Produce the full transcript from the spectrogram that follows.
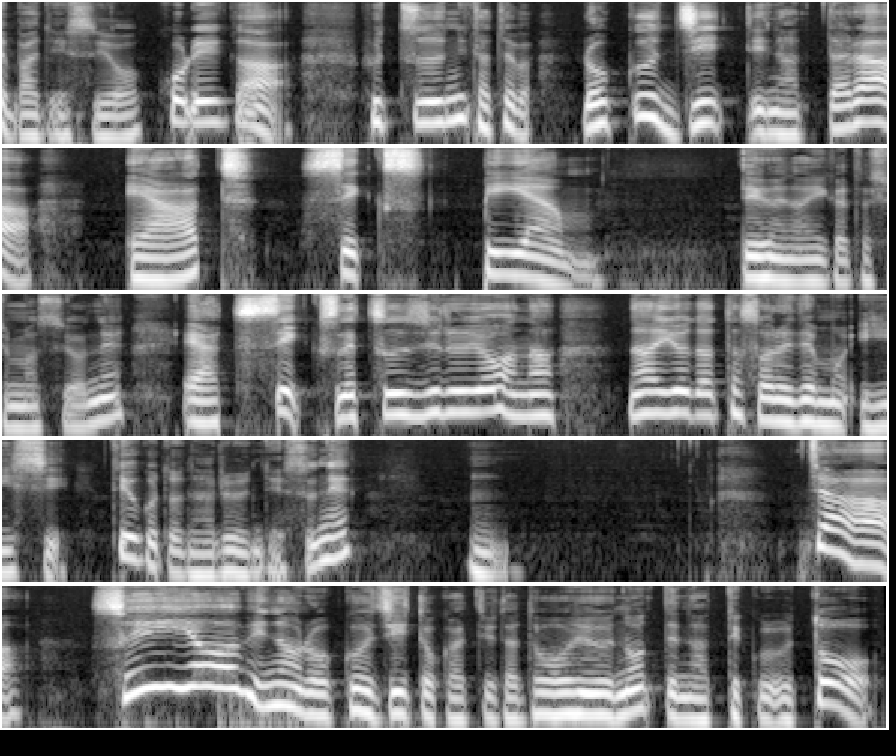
えばですよこれが普通に例えば6時ってなったら at 6pm っていうような言い方しますよね at 6で通じるような内容だったらそれでもいいしっていうことになるんですね。うん。じゃあ、水曜日の6時とかって言ったらどういうのってなってくると、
